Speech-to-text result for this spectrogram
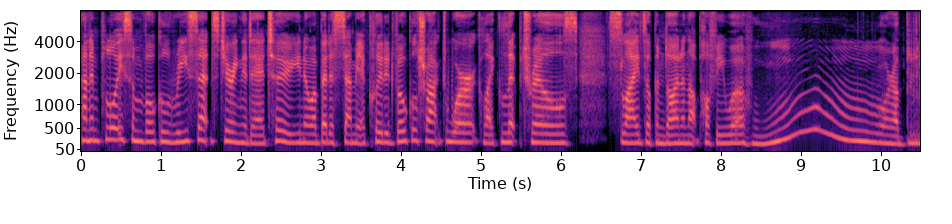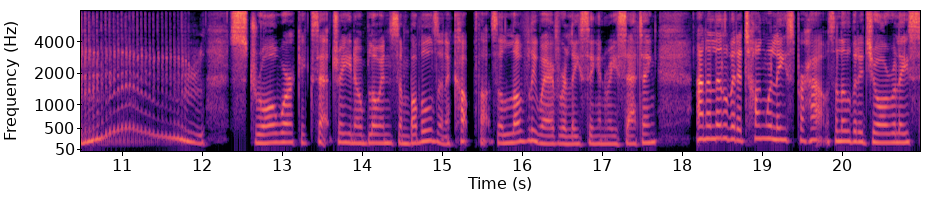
and employ some vocal resets during the day too. You know, a bit of semi occluded vocal tract work like lip trills, slides up and down in that puffy woof, or a straw work, etc. You know, blowing some bubbles in a cup. That's a lovely way of releasing and resetting. And a little bit of tongue release, perhaps, a little bit of jaw release,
